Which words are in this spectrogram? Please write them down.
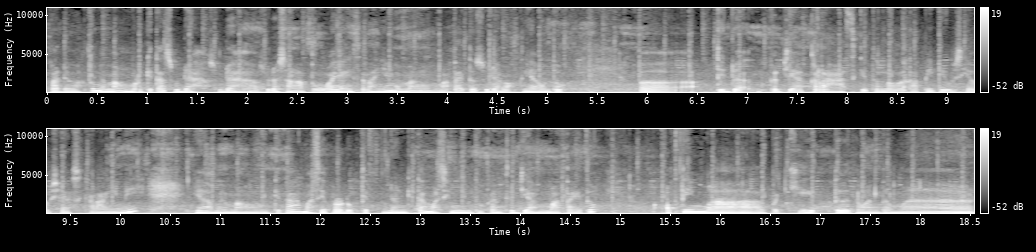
pada waktu memang umur kita sudah sudah sudah sangat tua yang istilahnya memang mata itu sudah waktunya untuk uh, tidak bekerja keras gitu loh. Tapi di usia-usia sekarang ini ya memang kita masih produktif dan kita masih membutuhkan kerja mata itu optimal. Begitu teman-teman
